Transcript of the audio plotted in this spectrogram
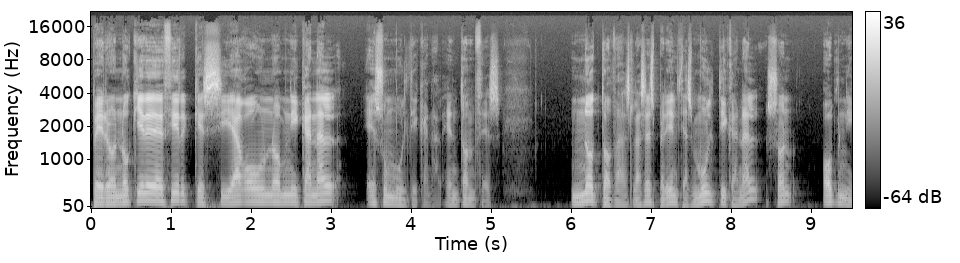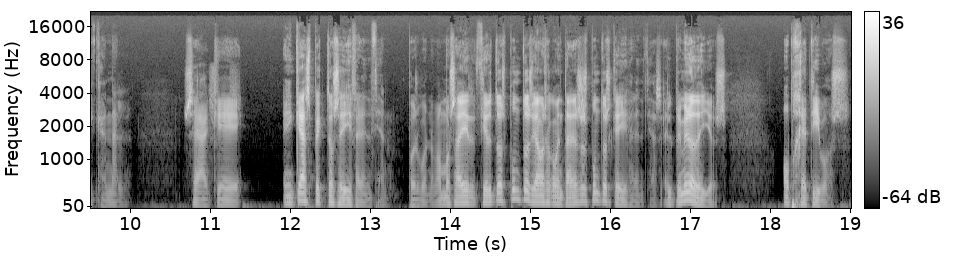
Pero no quiere decir que si hago un omnicanal es un multicanal. Entonces, no todas las experiencias multicanal son omnicanal. O sea que, ¿en qué aspectos se diferencian? Pues bueno, vamos a ir ciertos puntos y vamos a comentar en esos puntos qué diferencias. El primero de ellos, objetivos.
